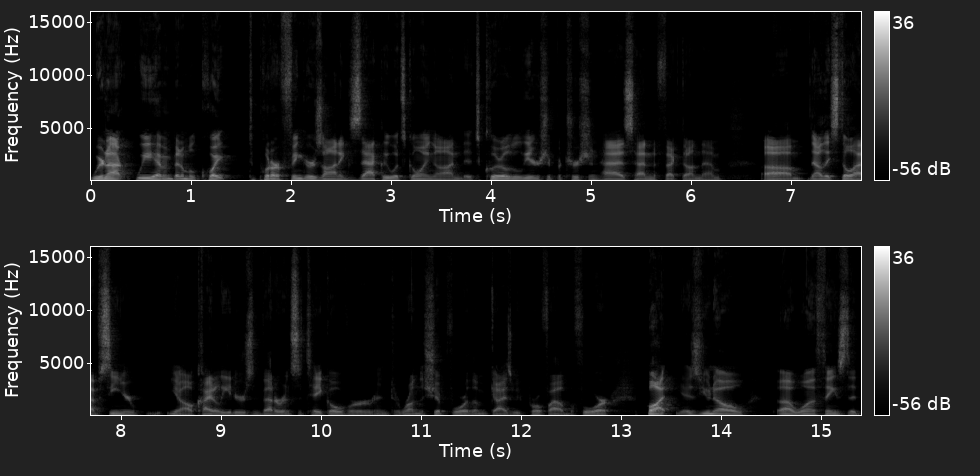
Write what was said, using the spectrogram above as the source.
we're not we haven't been able quite to put our fingers on exactly what's going on. It's clearly the leadership attrition has had an effect on them. Um, now they still have senior, you know, Al Qaeda leaders and veterans to take over and to run the ship for them, guys we've profiled before. But as you know, uh, one of the things that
